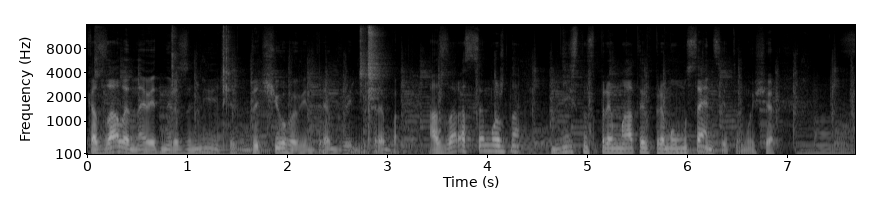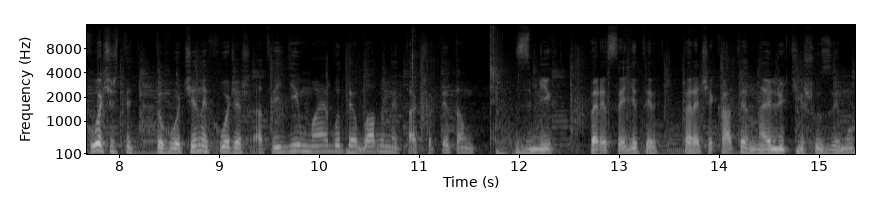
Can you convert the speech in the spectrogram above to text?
казали, навіть не розуміючи, до чого він треба і не треба. А зараз це можна дійсно сприймати в прямому сенсі, тому що хочеш ти того чи не хочеш, а твій дім має бути обладнаний так, щоб ти там зміг пересидіти, перечекати найлютішу зиму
